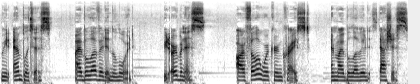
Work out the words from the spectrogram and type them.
Greet Ampliatus, my beloved in the Lord. Greet Urbanus, our fellow worker in Christ, and my beloved Stachys.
